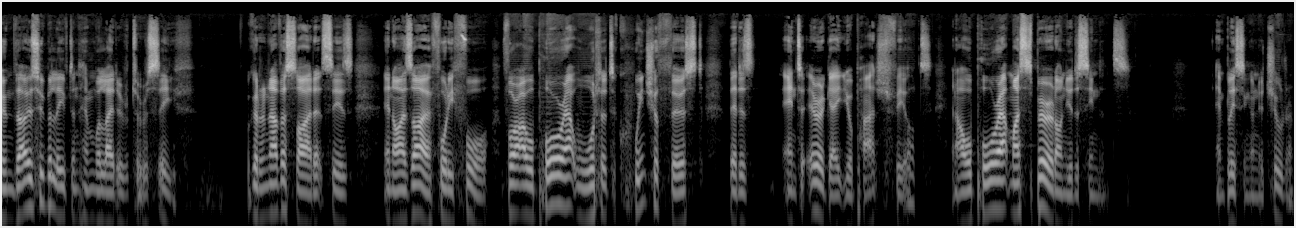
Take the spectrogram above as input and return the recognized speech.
Whom those who believed in him were later to receive. We've got another slide. It says in Isaiah 44 For I will pour out water to quench your thirst, that is, and to irrigate your parched fields. And I will pour out my spirit on your descendants and blessing on your children.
